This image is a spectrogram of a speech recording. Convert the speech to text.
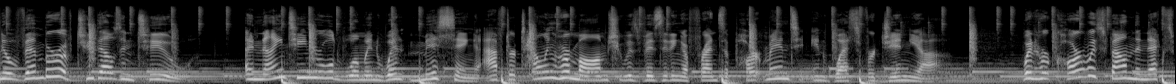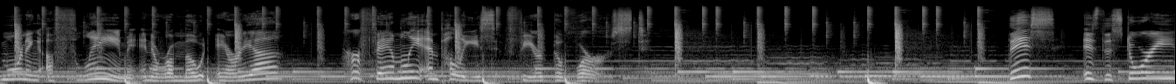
November of 2002, a 19 year old woman went missing after telling her mom she was visiting a friend's apartment in West Virginia. When her car was found the next morning aflame in a remote area, her family and police feared the worst. This is the story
